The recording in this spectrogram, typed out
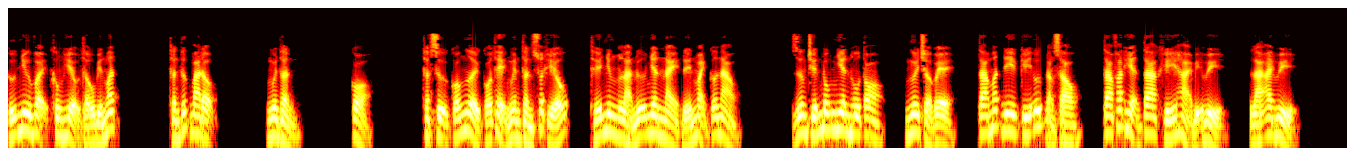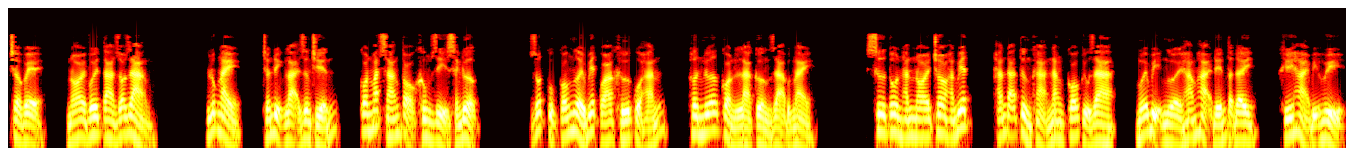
cứ như vậy không hiểu thấu biến mất. Thần thức ba động. Nguyên thần. Cỏ. Thật sự có người có thể nguyên thần xuất hiếu, thế nhưng là nữ nhân này đến mạnh cỡ nào? Dương chiến bỗng nhiên hô to, ngươi trở về ta mất đi ký ức đằng sau, ta phát hiện ta khí hải bị hủy, là ai hủy? Trở về, nói với ta rõ ràng. Lúc này, chấn định lại dương chiến, con mắt sáng tỏ không gì sánh được. Rốt cục có người biết quá khứ của hắn, hơn nữa còn là cường giả bậc này. Sư tôn hắn nói cho hắn biết, hắn đã từng khả năng có cửu gia, mới bị người hãm hại đến tận đây, khí hải bị hủy,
